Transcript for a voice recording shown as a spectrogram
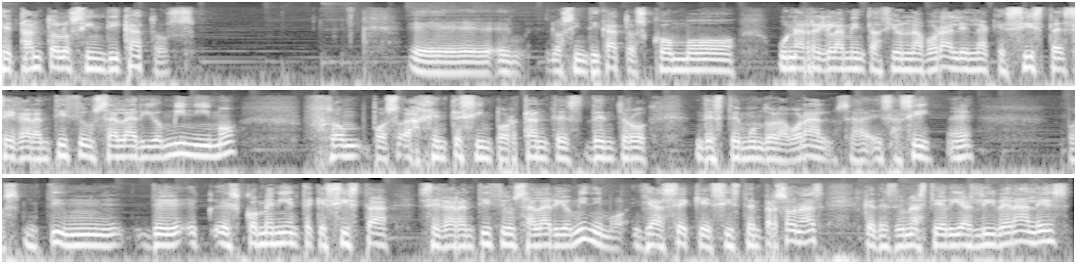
que tanto los sindicatos eh, los sindicatos como una reglamentación laboral en la que existe, se garantice un salario mínimo son pues, agentes importantes dentro de este mundo laboral. O sea, es así. ¿eh? Pues es conveniente que exista, se garantice un salario mínimo. Ya sé que existen personas que desde unas teorías liberales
